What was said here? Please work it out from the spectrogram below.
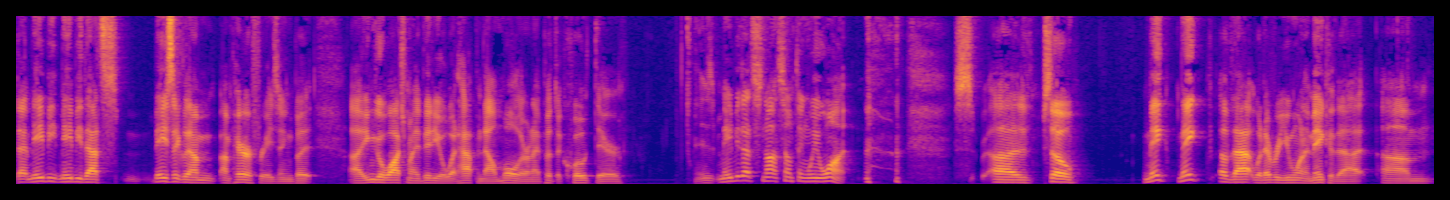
that maybe maybe that's basically I'm I'm paraphrasing, but uh, you can go watch my video what happened to Al Mohler, and I put the quote there. Is maybe that's not something we want. uh, so make make of that whatever you want to make of that. Um,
